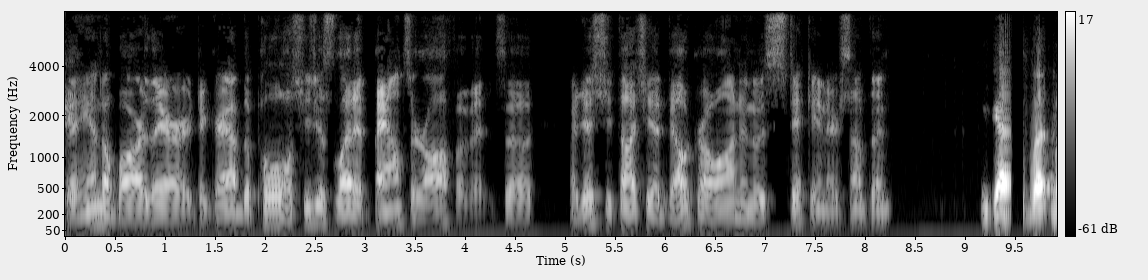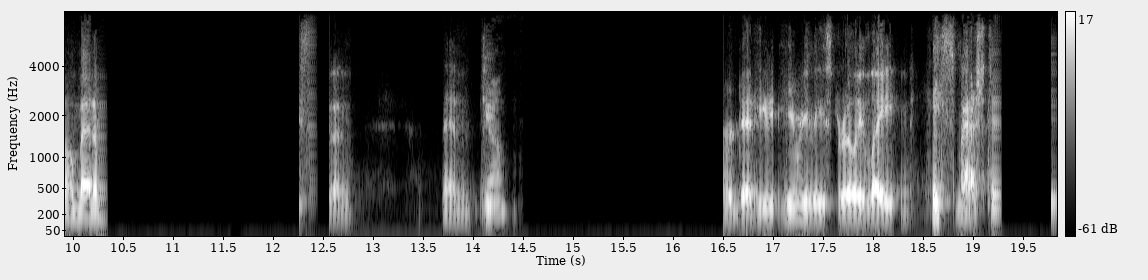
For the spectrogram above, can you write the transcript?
the handlebar there to grab the pole. She just let it bounce her off of it. So I guess she thought she had Velcro on and was sticking or something. You got to let momentum and and Yeah. Cooper did he he released really late and he smashed it. Yeah,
